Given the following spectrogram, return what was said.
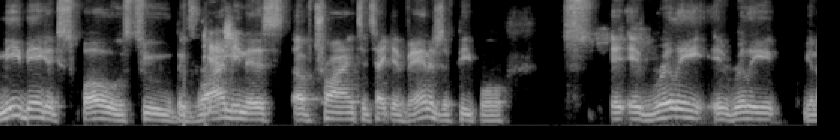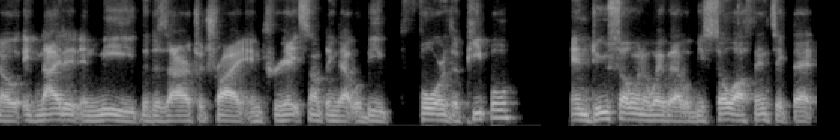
me being exposed to the griminess of trying to take advantage of people. It, it really, it really you know, ignited in me the desire to try and create something that would be for the people and do so in a way that would be so authentic that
